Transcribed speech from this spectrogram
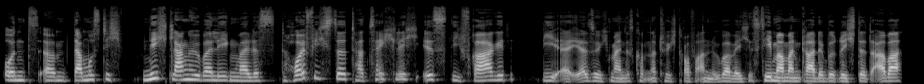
Und ähm, da musste ich nicht lange überlegen, weil das häufigste tatsächlich ist die Frage, die, äh, also ich meine, es kommt natürlich darauf an, über welches Thema man gerade berichtet, aber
